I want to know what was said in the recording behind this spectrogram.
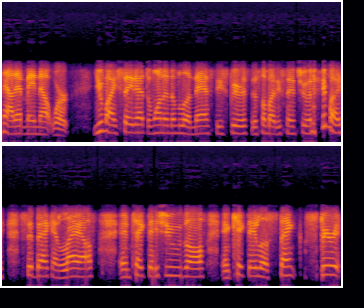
Now that may not work. You might say that to one of them little nasty spirits that somebody sent you, and they might sit back and laugh and take their shoes off and kick their little stank spirit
